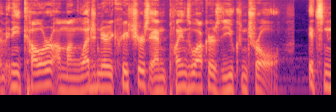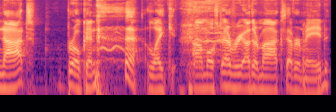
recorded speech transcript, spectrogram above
of any color among legendary creatures and planeswalkers you control. It's not broken like almost every other Mox ever made,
